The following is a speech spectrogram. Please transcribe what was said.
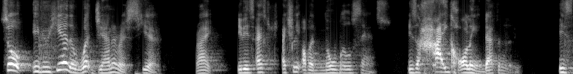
So if you hear the word generous here, right, it is actually of a noble sense. It's a high calling, definitely. It's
